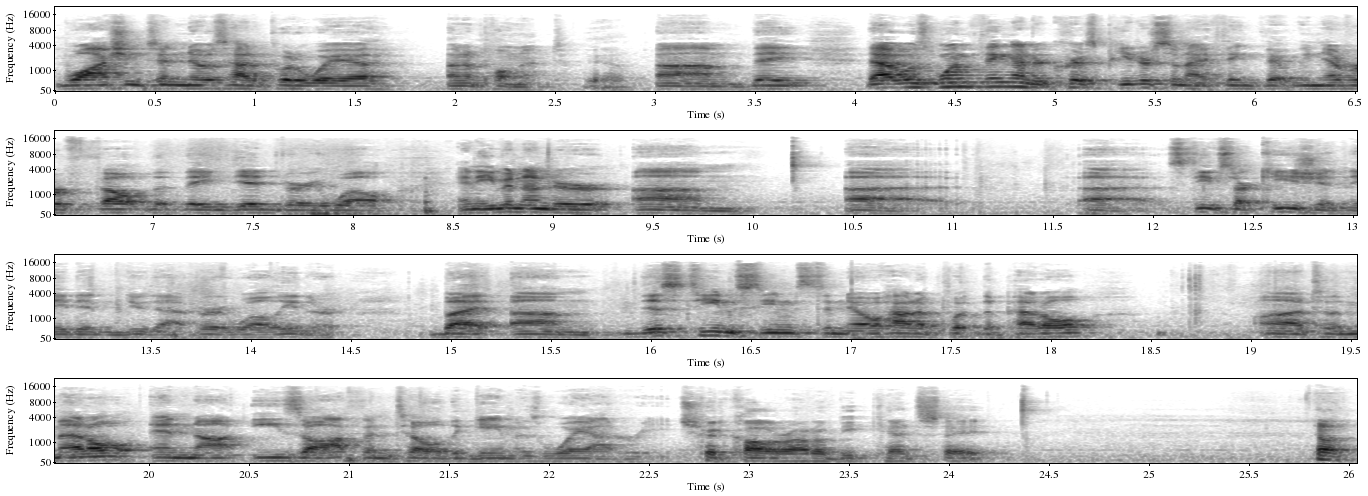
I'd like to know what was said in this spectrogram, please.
Washington knows how to put away a, an opponent. Yeah. Um, they that was one thing under Chris Petersen. I think that we never felt that they did very well, and even under um, uh, uh, Steve Sarkisian, they didn't do that very well either. But um, this team seems to know how to put the pedal uh, to the metal and not ease off until the game is way out of reach. Could Colorado beat Kent State? No,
